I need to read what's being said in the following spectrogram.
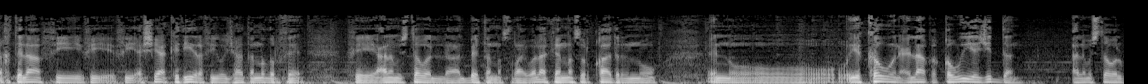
اختلاف في في في أشياء كثيرة في وجهات النظر في في على مستوى البيت النصراوي ولكن النصر قادر إنه إنه يكون علاقة قوية جدا على مستوى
